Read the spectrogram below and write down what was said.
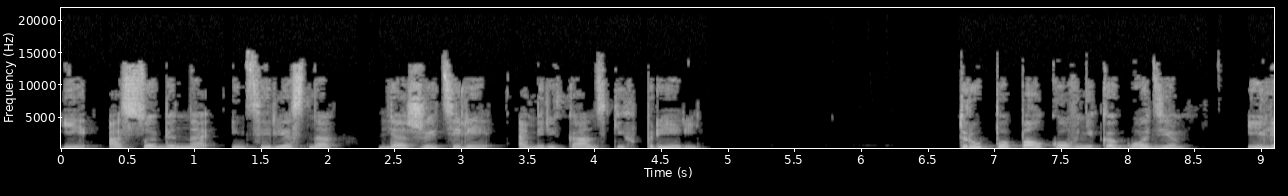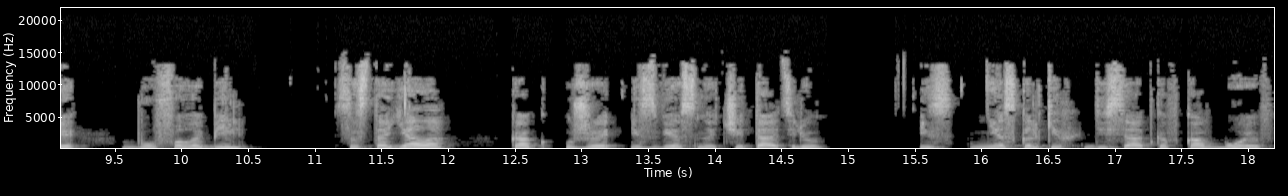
и особенно интересна для жителей американских прерий. Труппа полковника Годи или Буффало Биль состояла, как уже известно читателю, из нескольких десятков ковбоев,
